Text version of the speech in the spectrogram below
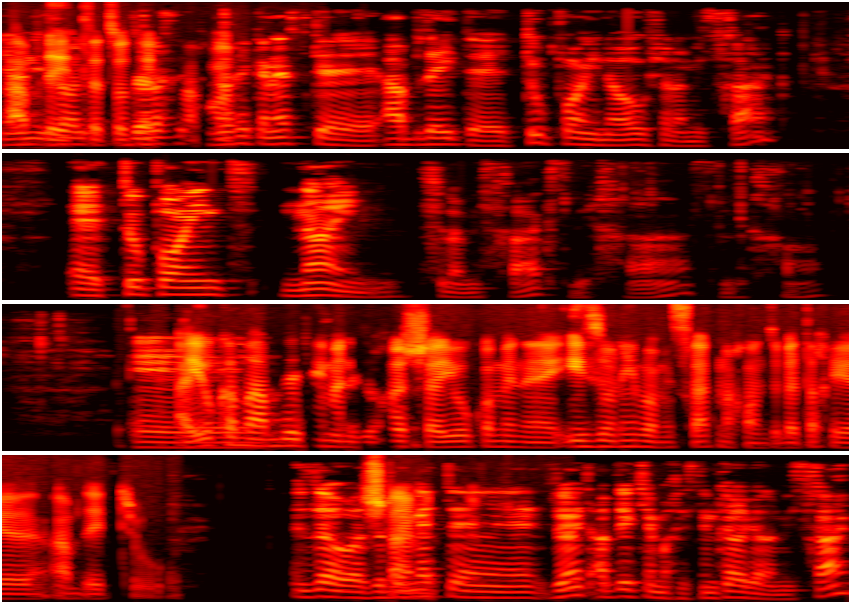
Update, זה אתה צודק, נכון. הולך להיכנס כ update 2.0 של המשחק, אה, 2.9 של המשחק, סליחה, סליחה. אה, היו כמה update ים, אני זוכר שהיו כל מיני איזונים במשחק, נכון, זה בטח יהיה update שהוא... זהו, אז זה. באמת, אה, זה באמת update שמכניסים כרגע למשחק.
